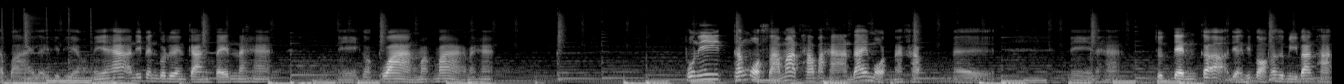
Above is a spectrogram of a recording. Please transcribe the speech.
สบายเลยทีเดียวนี่ฮะอันนี้เป็นบริเวณกลางเต็นท์นะฮะนี่ก็กว้างมากๆนะฮะพวกนี้ทั้งหมดสามารถทำอาหารได้หมดนะครับเออนี่นะฮะจุดเด่นก็อย่างที่บอกก็คือมีบ้านพัก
